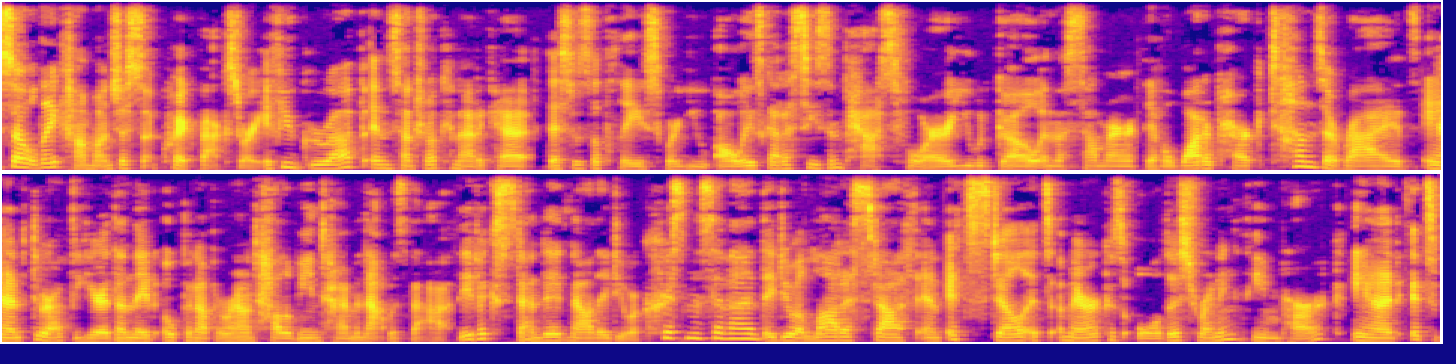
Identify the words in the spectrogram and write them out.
so Lake Compounce, just a quick backstory. If you grew up in central Connecticut, this was the place where you always got a season pass for. You would go in the summer. They have a water park, tons of rides, and throughout the year, then they'd open up around Halloween time, and that was that. They've extended now, they do a Christmas event, they do a lot of stuff, and it's still it's America's oldest running theme park, and it's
